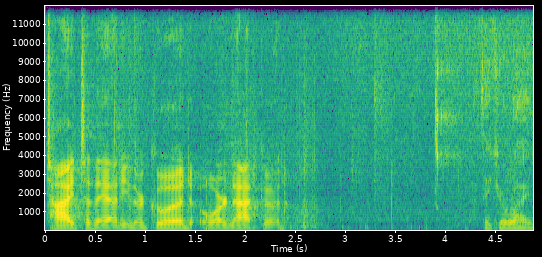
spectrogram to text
tied to that, either good or not good. I think you're right.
